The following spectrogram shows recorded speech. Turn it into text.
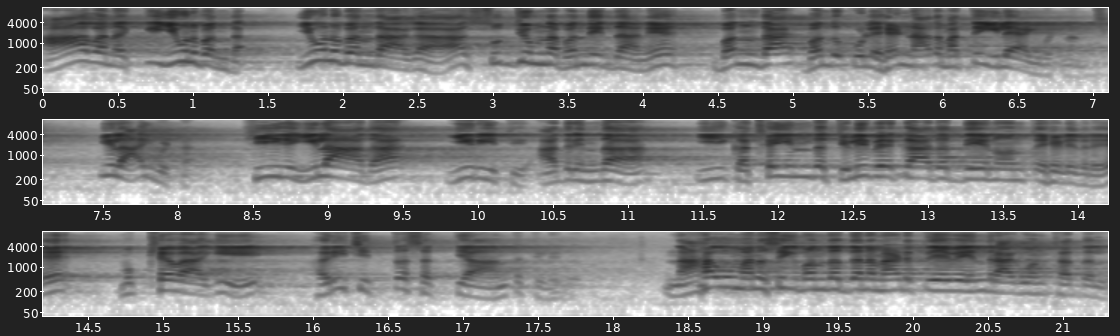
ಆ ವನಕ್ಕೆ ಇವನು ಬಂದ. ಇವನು ಬಂದಾಗ ಸುದ್ಯುಮ್ನ ಬಂದಿದ್ದಾನೆ, ಬಂದ, ಬಂದು ಕೂಡಲೇ ಹೆಣ್ಣಾದ ಮತ್ತೆ ಇಲೆ ಆಗಿಬಿಟ್ನಂತೆ. ಇಲ ಆಗಿಬಿಟ್ಟ ಹೀಗೆ ಇಲಾದ ಈ ರೀತಿ. ಆದ್ದರಿಂದ ಈ ಕಥೆಯಿಂದ ತಿಳಿಬೇಕಾದದ್ದೇನು ಅಂತ ಹೇಳಿದರೆ ಮುಖ್ಯವಾಗಿ ಹರಿಚಿತ್ತ ಸತ್ಯ ಅಂತ ತಿಳಿದು ನಾವು ಮನಸ್ಸಿಗೆ ಬಂದದ್ದನ್ನು ಮಾಡುತ್ತೇವೆ ಅಂದರೆ ಆಗುವಂಥದ್ದಲ್ಲ.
